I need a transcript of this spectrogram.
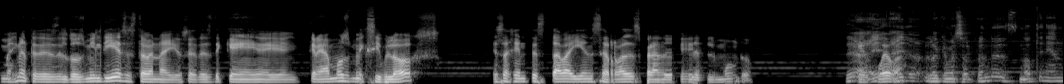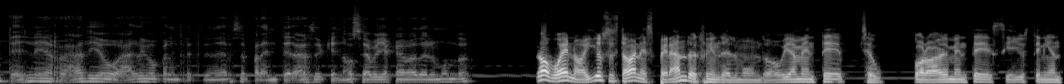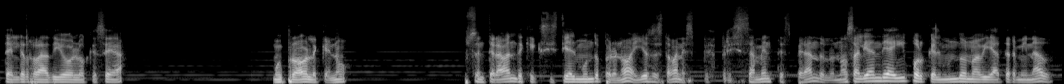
Imagínate, desde el 2010 estaban ahí, o sea, desde que creamos Mexiblogs, esa gente estaba ahí encerrada esperando el fin del mundo. Sí, Qué ahí- hueva. ahí lo- que me sorprende es, ¿no tenían tele, radio o algo para entretenerse, para enterarse que no se había acabado el mundo? No, bueno, ellos estaban esperando el fin del mundo. Obviamente, se- probablemente si ellos tenían tele, radio o lo que sea, muy probable que no. Pues se enteraban de que existía el mundo, pero no, ellos estaban precisamente esperándolo. No salían de ahí porque el mundo no había terminado.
